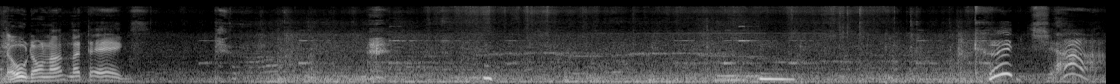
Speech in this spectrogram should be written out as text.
no, don't let the eggs. Good job.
